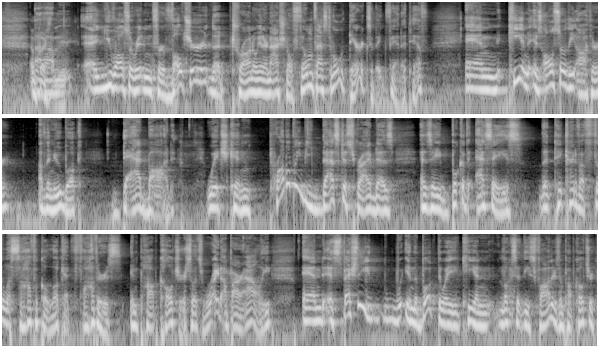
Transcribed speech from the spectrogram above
Of course. Um, and you've also written for Vulture, the Toronto International Film Festival. Derek's a big fan of TIFF, and Kian is also the author of the new book Dad Bod, which can probably be best described as as a book of essays that take kind of a philosophical look at fathers in pop culture. So it's right up our alley. And especially in the book, the way Kian looks at these fathers in pop culture,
